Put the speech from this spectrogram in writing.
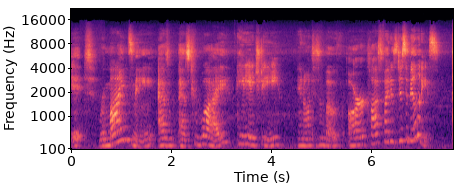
it reminds me as, as to why ADHD and autism both are classified as disabilities.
